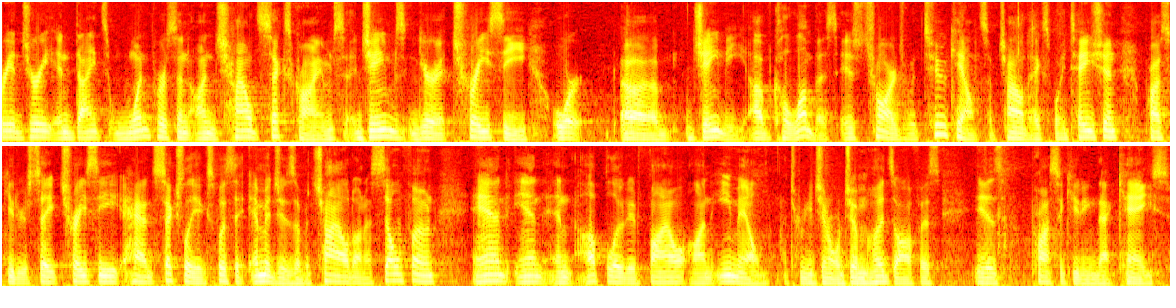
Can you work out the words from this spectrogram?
grand jury indicts one person on child sex crimes. James Garrett Tracey, or uh, Jamie of Columbus, is charged with two counts of child exploitation. Prosecutors say Tracey had sexually explicit images of a child on a cell phone and in an uploaded file on email. Attorney General Jim Hood's office is prosecuting that case.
